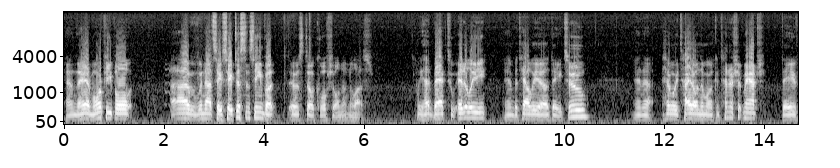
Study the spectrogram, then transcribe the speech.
And they had more people. I would not say safe distancing, but it was still a cool show nonetheless. We head back to Italy in Battaglia Day 2. In a heavyweight title number one contendership match, Dave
